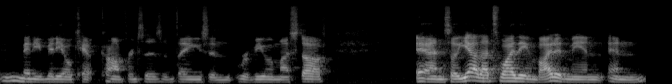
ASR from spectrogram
many video ca- conferences and things, and reviewing my stuff. And so yeah that's why they invited me and and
